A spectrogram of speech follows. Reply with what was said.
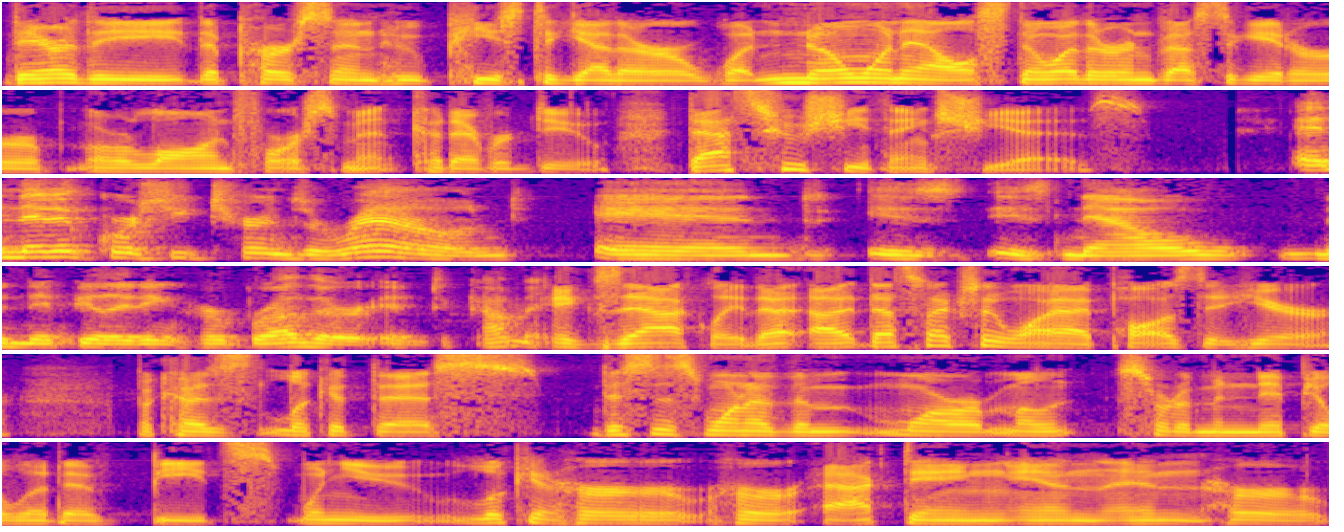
they're the, the person who pieced together what no one else, no other investigator or, or, law enforcement could ever do. That's who she thinks she is. And then, of course, she turns around and is is now manipulating her brother into coming. Exactly. That that's actually why I paused it here because look at this. This is one of the more mo- sort of manipulative beats when you look at her her acting and and her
